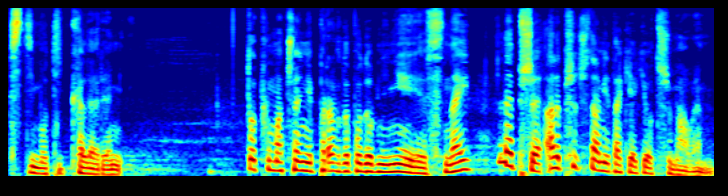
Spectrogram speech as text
z Timothy Kellerem. To tłumaczenie prawdopodobnie nie jest najlepsze, ale przeczytam je tak, jak je otrzymałem.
